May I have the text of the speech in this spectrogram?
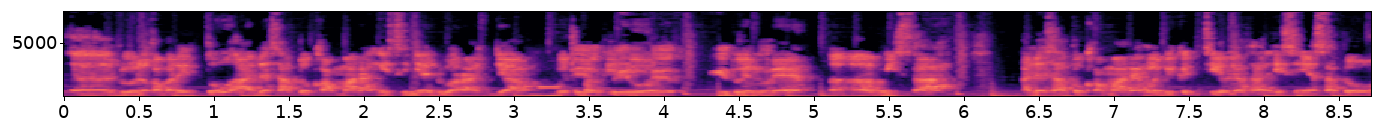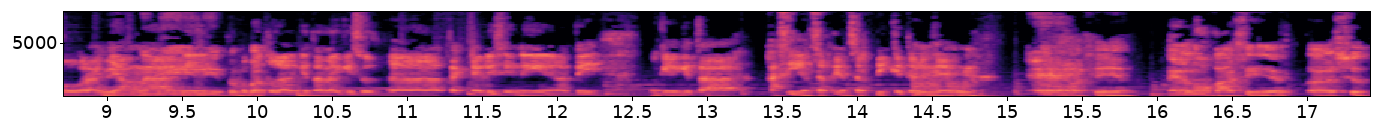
eh, dua kamar itu ada satu kamar yang isinya dua ranjang. Dua Iya, tempat twin tidur bed gitu twin lah. bed eh, misah. Ada satu kamar yang lebih kecil yang isinya satu ranjang. Ini- nah ini- ini, tempat- kebetulan kita lagi shoot, eh, tag-nya di sini. Nanti mungkin kita kasih insert insert dikit ya, Cek. Hmm, lokasinya eh lokasinya eh, shoot,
